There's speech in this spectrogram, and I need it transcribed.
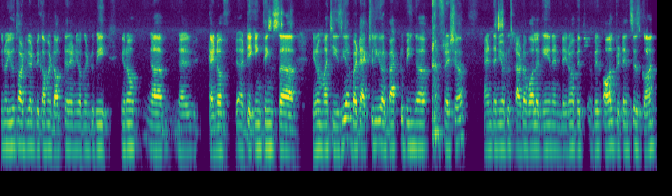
You know, you thought you had become a doctor and you're going to be, you know, uh, uh, kind of uh, taking things, you know, much easier. But actually, you're back to being a fresher and then you have to start off all again and you know with with all pretenses gone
